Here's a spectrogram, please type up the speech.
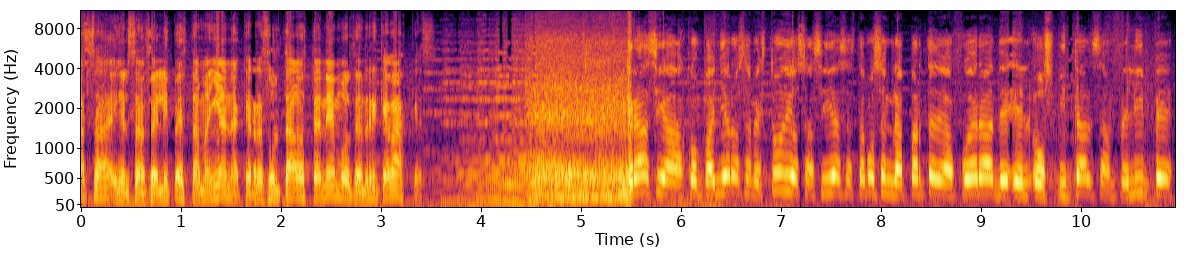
en el San Felipe esta mañana? ¿Qué resultados tenemos, Enrique Vázquez? Gracias compañeros en estudios, así es, estamos en la parte de afuera del Hospital San Felipe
